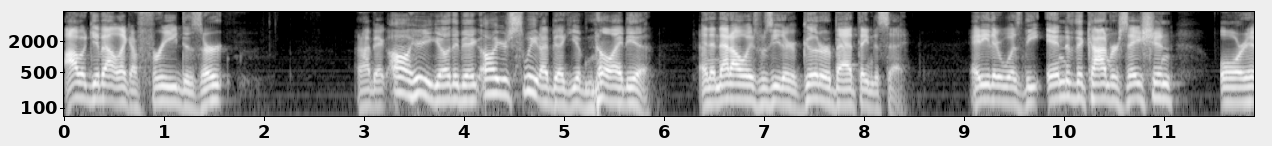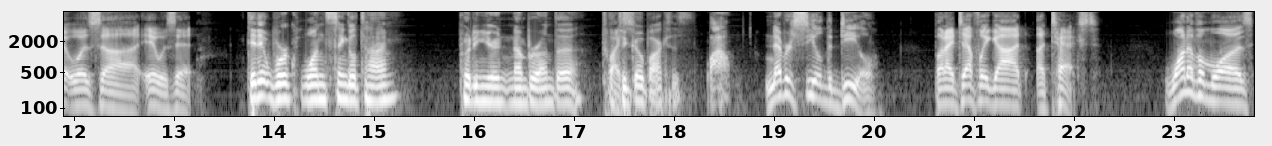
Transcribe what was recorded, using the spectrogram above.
I would give out like a free dessert. And I'd be like, oh, here you go. They'd be like, oh, you're sweet. I'd be like, you have no idea. And then that always was either a good or a bad thing to say. It either was the end of the conversation or it was uh it was it. Did it work one single time? Putting your number on the Twice. to go boxes. Wow. Never sealed the deal, but I definitely got a text. One of them was,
